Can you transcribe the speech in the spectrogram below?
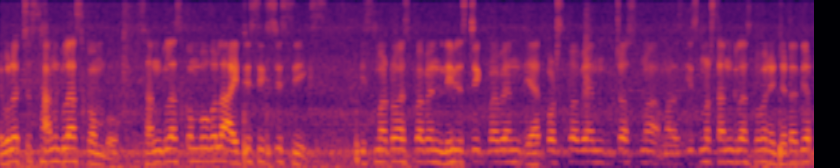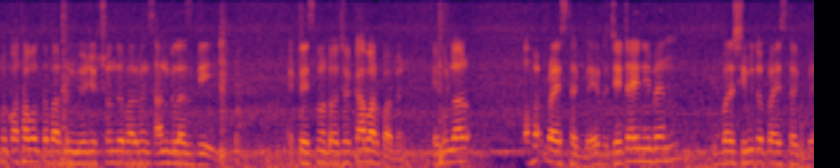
এগুলো হচ্ছে সানগ্লাস কম্বো সানগ্লাস কম্বোগুলো IT sixty six smart watch পাবেন লিপস্টিক পাবেন এয়ারপডস পাবেন, চশমা মানে স্মার্ট সানগ্লাস পাবেন। যেটা দিয়ে আপনি কথা বলতে পারবেন মিউজিক শুনতে পারবেন সানগ্লাস দিয়ে একটা স্মার্ট ওয়াচের কাবার পাবেন। এগুলোর অফার প্রাইস থাকবে। এটা যেটাই নেবেন, একবারে সীমিত প্রাইস থাকবে।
